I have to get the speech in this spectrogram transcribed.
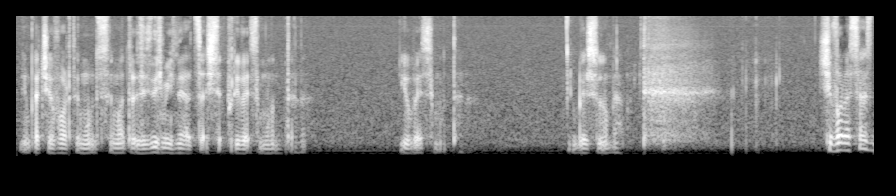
Mi place foarte mult să mă trezesc dimineața și să privesc muntele iubesc muntele, iubesc lumea. Și vă lăsați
